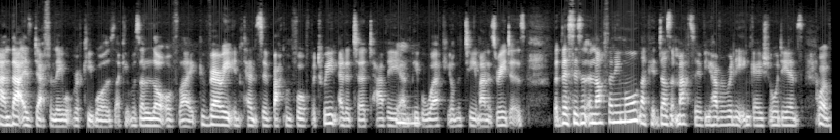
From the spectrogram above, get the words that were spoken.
And that is definitely what Rookie was. Like it was a lot of like very intensive back and forth between editor, Tavi, and people working on the team and its readers. But this isn't enough anymore. Like it doesn't matter if you have a really engaged audience. Well,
